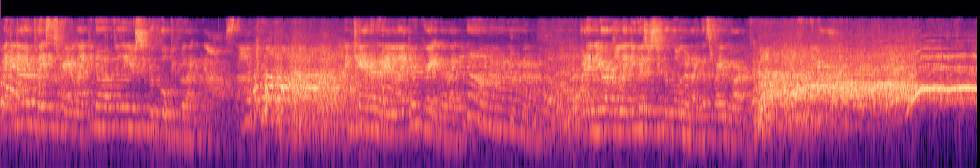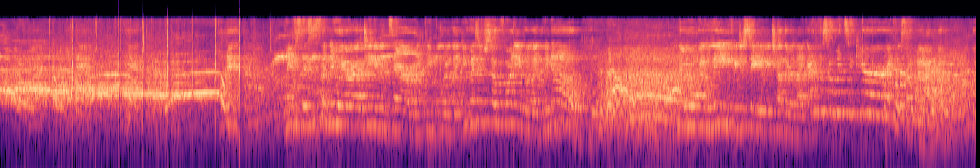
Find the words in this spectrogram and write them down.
Like in other places where you're like, you know what, Philly, you're super cool. People are like, nah, stop. in Canada, you're like, you're great. They're like, no, no, no, no, no. But in New York, you're like, you guys are super cool. And they're like, that's right, we are. We've, this is the new era of Tegan and Sara when people are like, you guys are so funny. We're like, we know. And then when we leave, we just say to each other, like, I feel so insecure, I feel so bad.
